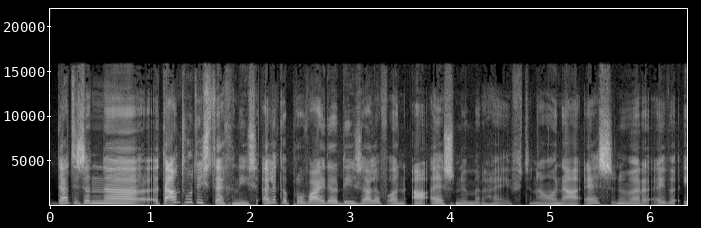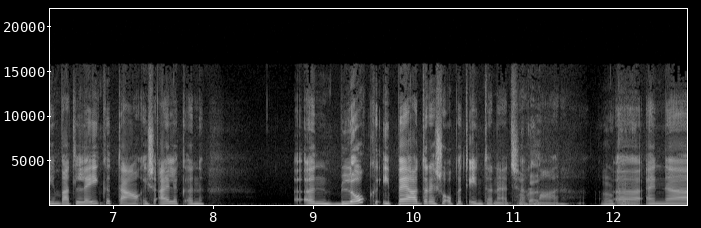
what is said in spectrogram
Dat is een, eh, het antwoord is technisch. Elke provider die zelf een AS-nummer heeft. Nou, een AS-nummer, even in wat lekentaal, is eigenlijk een, een blok IP-adressen op het internet, zeg maar. Eh, en eh,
